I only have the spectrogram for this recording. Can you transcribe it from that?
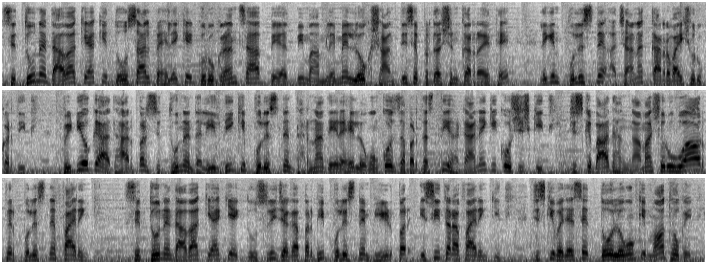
सिद्धू ने दावा किया कि दो साल पहले के गुरु ग्रंथ साहब बेअदबी मामले में लोग शांति से प्रदर्शन कर रहे थे, लेकिन पुलिस ने अचानक कार्रवाई शुरू कर दी थी। वीडियो के आधार पर सिद्धू ने दलील दी कि पुलिस ने धरना दे रहे लोगों को ज़बरदस्ती हटाने की कोशिश की थी, जिसके बाद हंगामा शुरू हुआ और फिर पुलिस ने फायरिंग की। सिद्धू ने दावा किया कि एक दूसरी जगह पर भी पुलिस ने भीड़ पर इसी तरह फायरिंग की थी जिसकी वजह से दो लोगों की मौत हो गई थी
